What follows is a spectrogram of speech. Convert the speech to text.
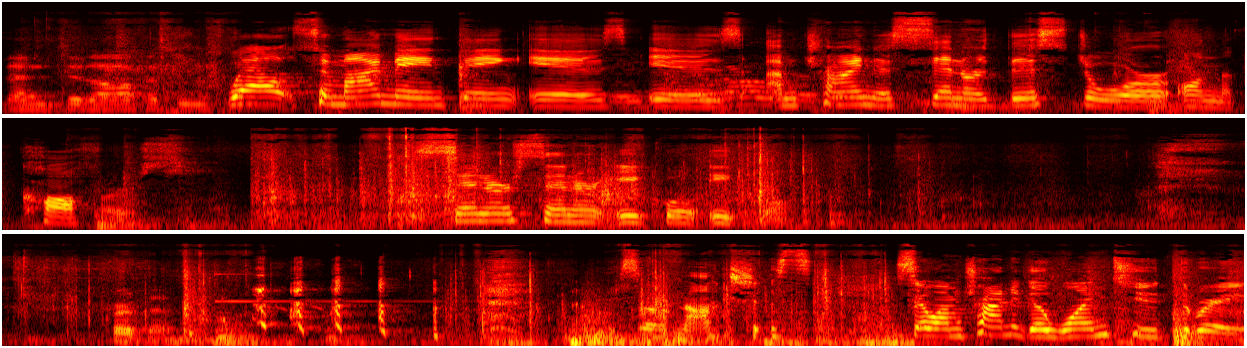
Then to the office and the. Well, so my main thing is, is I'm trying to center this door on the coffers. Center, center, equal, equal. Heard that. so obnoxious. So I'm trying to go one, two, three.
